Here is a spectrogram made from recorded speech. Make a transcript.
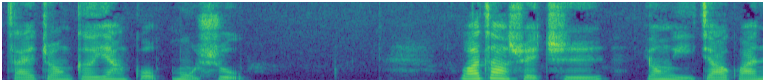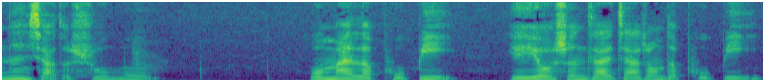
栽种各样果木树，挖造水池，用以浇灌嫩小的树木。我买了仆婢，也有生在家中的仆婢，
